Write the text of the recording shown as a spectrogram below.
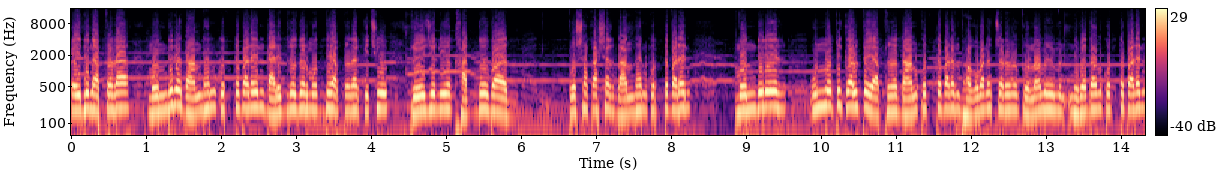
এই দিন আপনারা মন্দিরে দান ধ্যান করতে পারেন। দারিদ্রদের মধ্যে আপনারা কিছু প্রয়োজনীয় খাদ্য বা পোশাক আশাক দান ধ্যান করতে পারেন। মন্দিরের উন্নতিকল্পে আপনারা দান করতে পারেন, ভগবানের চরণে প্রণাম নিবেদন করতে পারেন।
